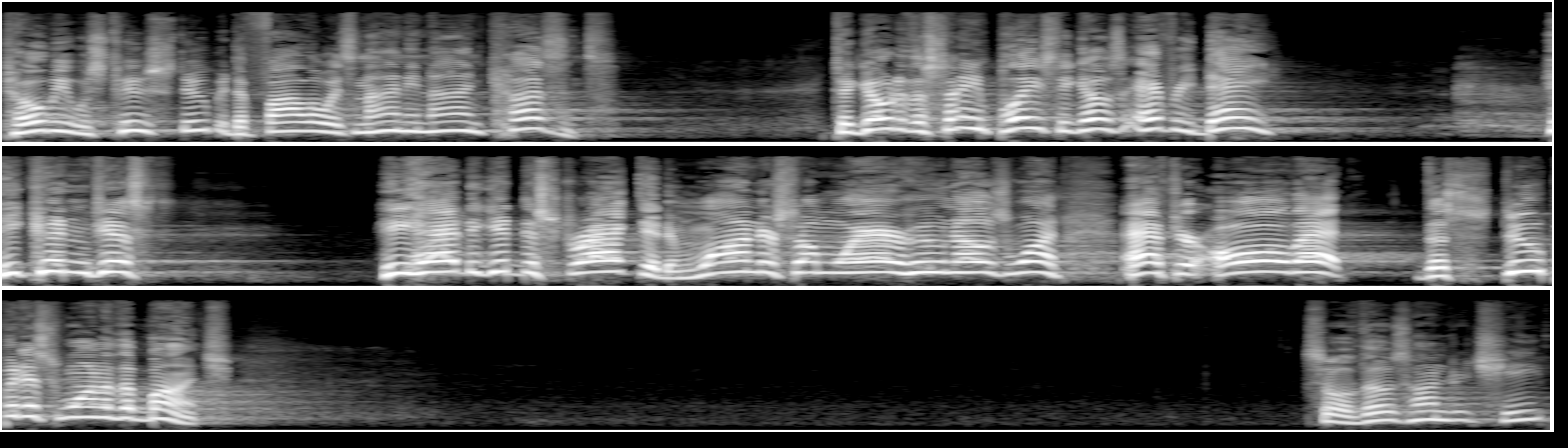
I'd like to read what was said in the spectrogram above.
Toby was too stupid to follow his 99 cousins to go to the same place he goes every day. He couldn't just, he had to get distracted and wander somewhere, who knows what. After all that, the stupidest one of the bunch. So, of those hundred sheep,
